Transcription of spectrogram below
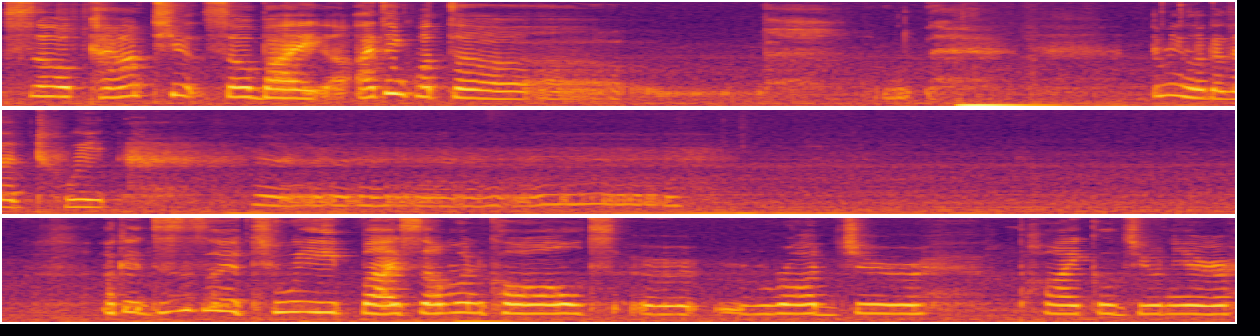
so can't you? So by I think what the uh, let me look at that tweet. Uh, Okay, this is a tweet by someone called uh, Roger Pielke Jr.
